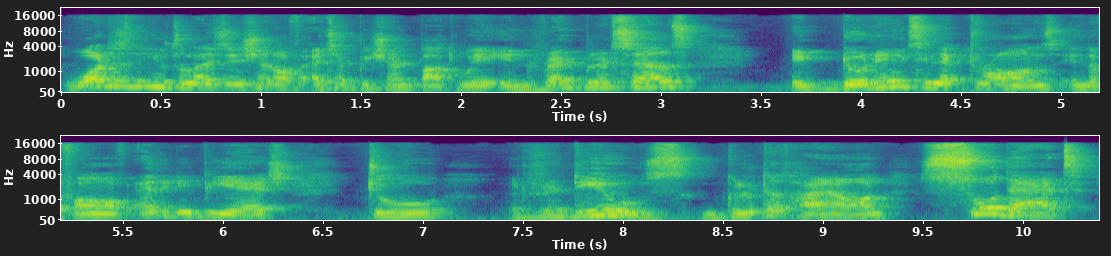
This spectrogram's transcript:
What is the utilization of HMP shunt pathway in red blood cells? It donates electrons in the form of NADPH to reduce glutathione so that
